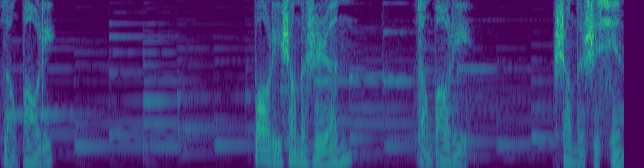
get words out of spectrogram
冷暴力。暴力伤的是人，冷暴力伤的是心。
